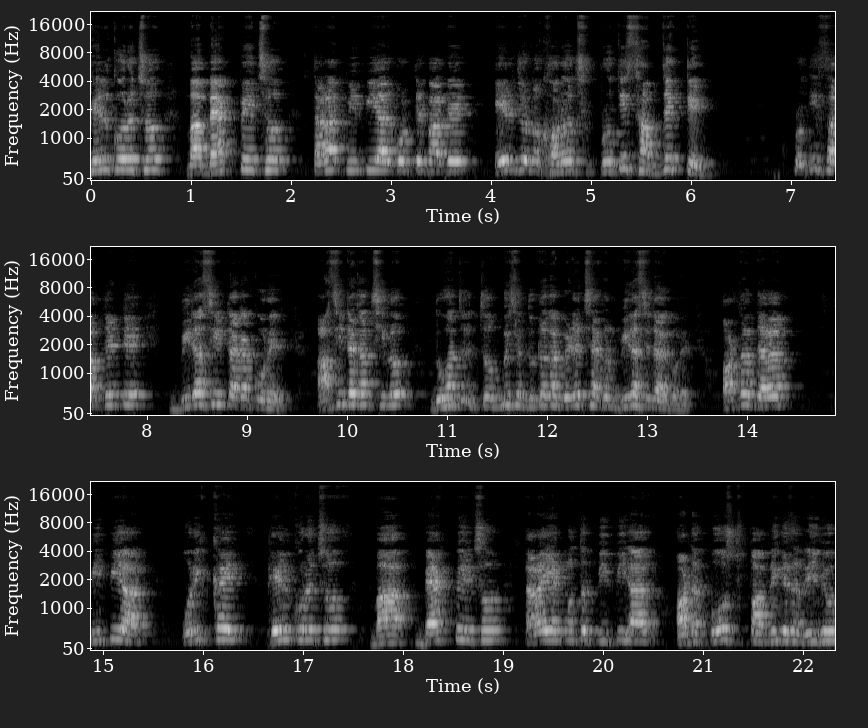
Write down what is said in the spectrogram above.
ফেল করেছ বা ব্যাক পেয়েছ, তারা পিপিআর করতে পারবে। এর জন্য খরচ প্রতি সাবজেক্টে প্রতি সাবজেক্টে বিরাশি টাকা করে। আশি টাকা ছিল দু হাজার চব্বিশে দু টাকা বেড়েছে, এখন বিরাশি টাকা করে। অর্থাৎ যারা পিপিআর পরীক্ষায় ফেল করেছ বা ব্যাক পেয়েছ, তারাই একমাত্র পিপিআর অর্থাৎ পোস্ট পাবলিকেশন রিভিউ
